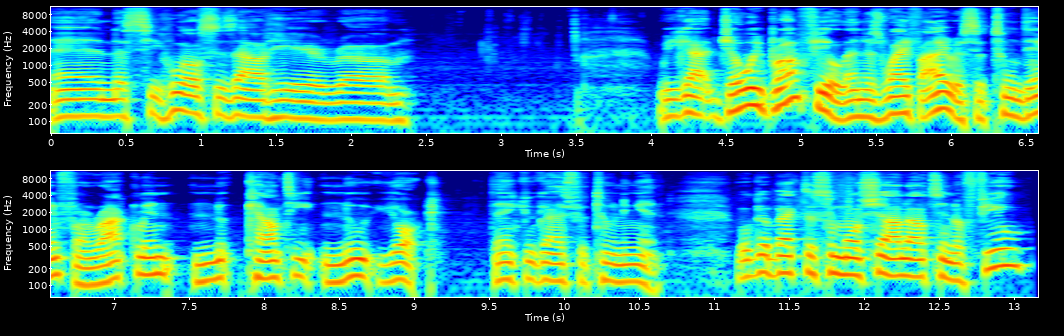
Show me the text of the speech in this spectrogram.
And let's see who else is out here. Um, we got Joey Brumfield and his wife Iris are tuned in from Rockland New- County, New York. Thank you guys for tuning in. We'll get back to some more shout outs in a few.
